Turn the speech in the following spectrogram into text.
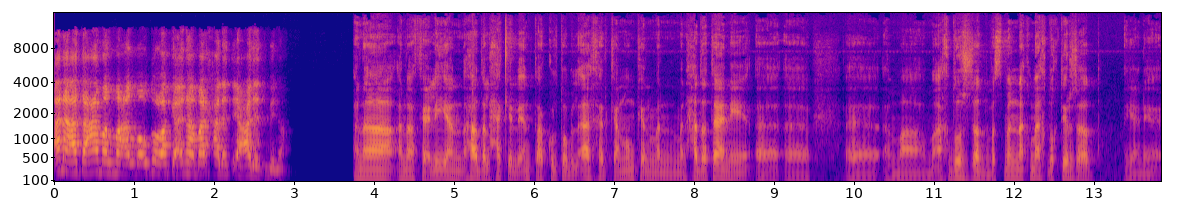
أنا أتعامل مع الموضوع وكأنها مرحلة إعادة بناء. أنا أنا فعليا هذا الحكي اللي أنت قلته بالآخر كان ممكن من من حدا تاني آه، آه، آه، ما ما أخذوش جد بس منك ما اخذه كثير جد. يعني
